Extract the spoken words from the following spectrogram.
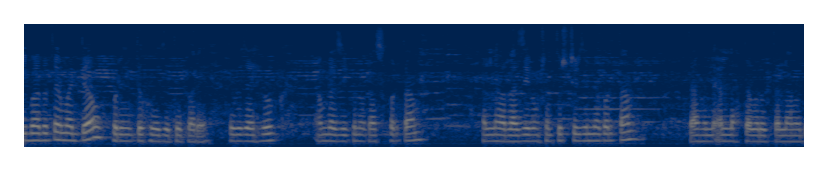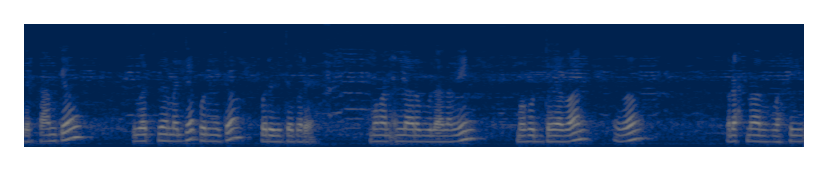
ইবাদতের মধ্যেও পরিণত হয়ে যেতে পারে। তবে যাই হোক আমরা যে কোনো কাজ করতাম, আল্লাহর রাজি এবং সন্তুষ্টির জন্য করতাম, তাহলে আল্লাহ তাবারকাল্লাহ আমাদের কামকেও ইবাদতের মধ্যে পরিণত করে দিতে পারে। মহান আল্লাহ রবুল আলমিন বহুত দয়াবান এবং রহমান রাহিম।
